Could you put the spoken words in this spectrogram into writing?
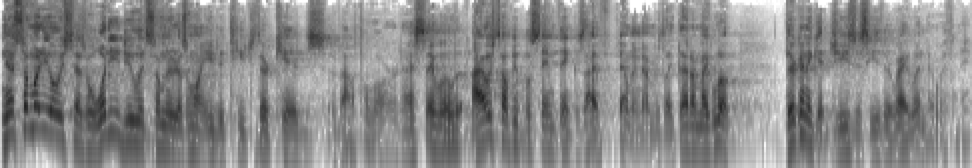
You know, somebody always says, well, what do you do with someone who doesn't want you to teach their kids about the Lord? And I say, well, I always tell people the same thing because I have family members like that. I'm like, look, they're going to get Jesus either way when they're with me.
